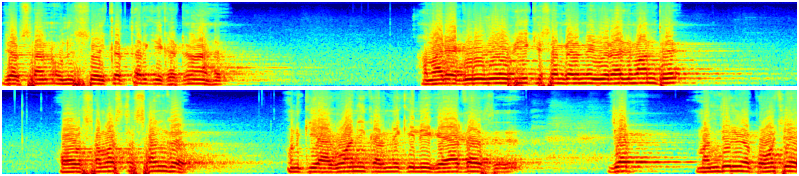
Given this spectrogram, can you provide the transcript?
जब सन 1971 की घटना है। हमारे गुरुदेव भी किशनगढ़ में विराजमान थे और समस्त संघ उनकी अगवानी करने के लिए गया था। जब मंदिर में पहुँचे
